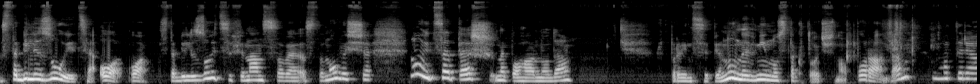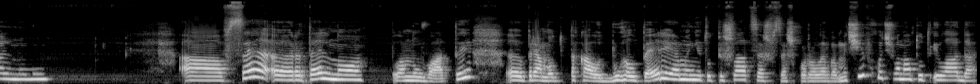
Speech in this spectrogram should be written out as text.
стабілізується. О, о, стабілізується фінансове становище. Ну і це теж непогано, да? Принципі. Ну, не в мінус, так точно. Порада матеріальному. А, все е, ретельно планувати. Е, Прямо така от бухгалтерія мені тут пішла. Це ж все ж королева мечів, хоч вона тут і лада.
